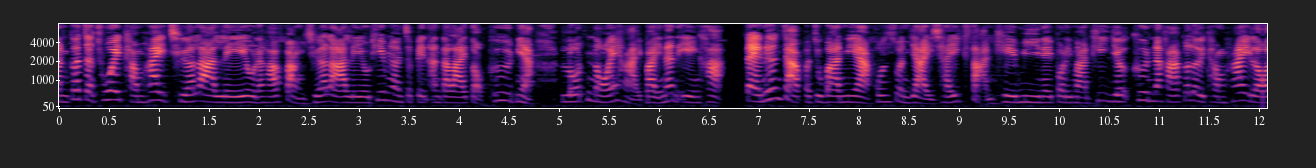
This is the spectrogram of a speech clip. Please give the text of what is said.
มันก็จะช่วยทำให้เชื้อราเลวนะคะ ฝั่งเชื้อราเลวที่มันจะเป็นอันตรายต่อพืชเนี่ยลดน้อยหายไปนั่นเองค่ะ แต่เนื่องจากปัจจุบันเนี่ยคนส่วนใหญ่ใช้สารเคมีในปริมาณที่เยอะขึ้นนะคะ ก็เลยทำให้เรา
